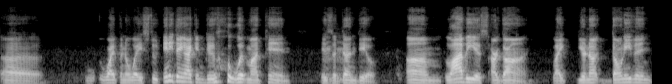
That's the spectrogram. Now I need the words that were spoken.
uh, wiping away student, anything I can do with my pen is a done deal. Um, lobbyists are gone. Like you're not don't even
